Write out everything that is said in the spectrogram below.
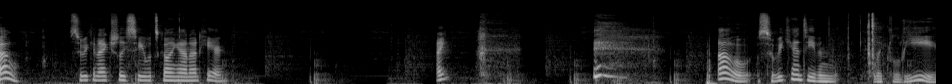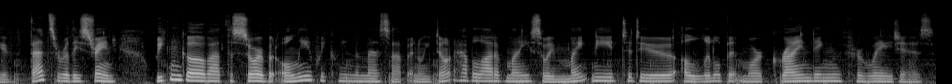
oh, so we can actually see what's going on out here. Oh, so we can't even, like, leave. That's really strange. We can go about the store, but only if we clean the mess up, and we don't have a lot of money, so we might need to do a little bit more grinding for wages.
